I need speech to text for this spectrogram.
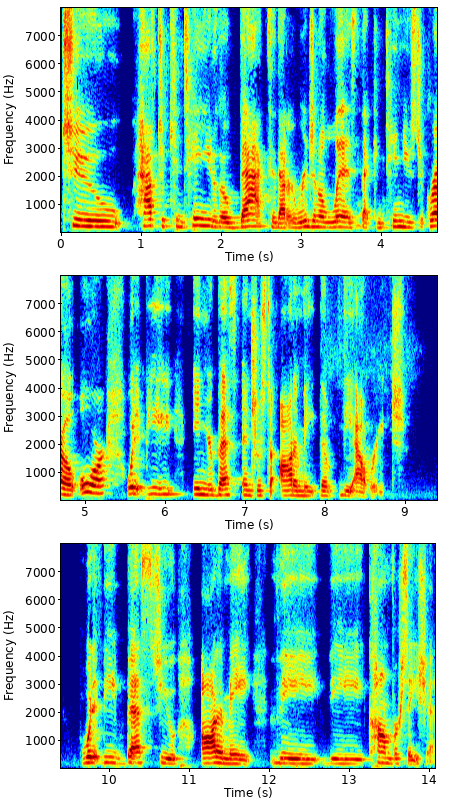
to have to continue to go back to that original list that continues to grow? Or would it be in your best interest to automate the, the outreach? Would it be best to automate the, the conversation?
